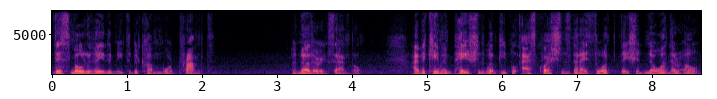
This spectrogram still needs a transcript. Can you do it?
This motivated me to become more prompt. Another example. I became impatient when people asked questions that i thought they should know on their own.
